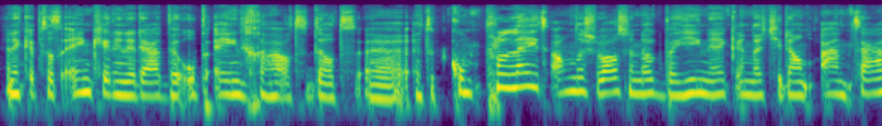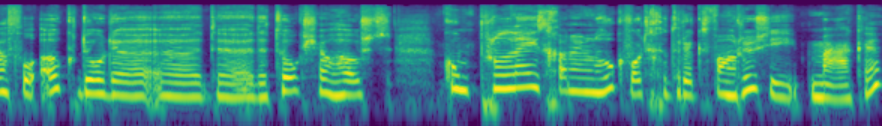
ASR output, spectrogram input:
En ik heb dat één keer inderdaad bij Op1 gehad... dat uh, het compleet anders was, en ook bij Jinek... en dat je dan aan tafel ook door de, uh, de, de talkshow-hosts... compleet gewoon in een hoek wordt gedrukt van ruzie maken...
